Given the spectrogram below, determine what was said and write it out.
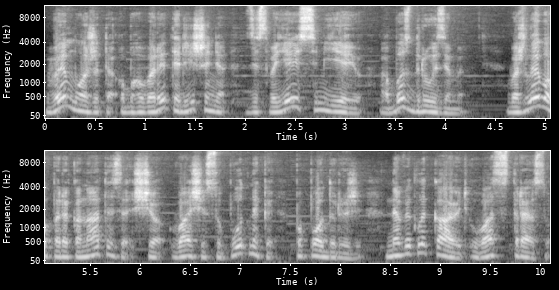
Ви можете обговорити рішення зі своєю сім'єю або з друзями. Важливо переконатися, що ваші супутники по подорожі не викликають у вас стресу,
